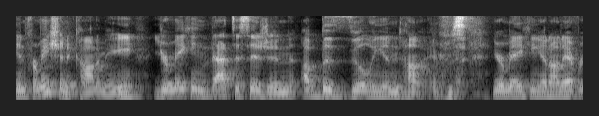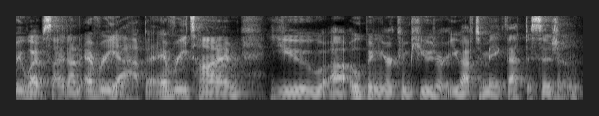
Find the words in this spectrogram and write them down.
information economy, you're making that decision a bazillion times. You're making it on every website, on every app. Every time you uh, open your computer, you have to make that decision.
